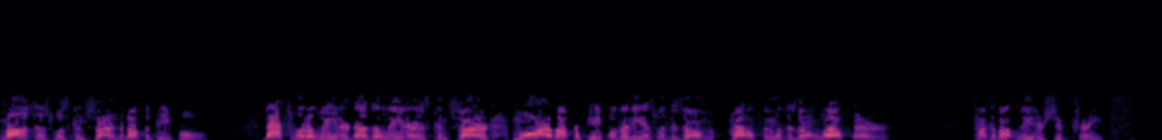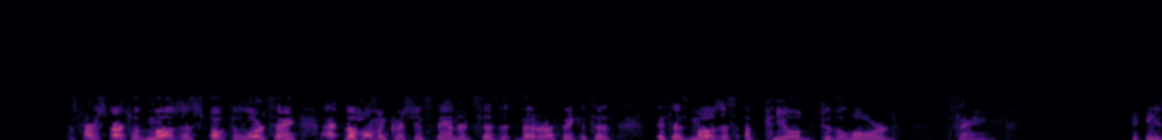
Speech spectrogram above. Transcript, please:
Moses was concerned about the people. That's what a leader does. A leader is concerned more about the people than he is with his own health and with his own welfare. Talk about leadership traits. This verse starts with Moses spoke to the Lord saying, uh, the Holman Christian Standard says it better, I think. It says, it says, Moses appealed to the Lord saying. He's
